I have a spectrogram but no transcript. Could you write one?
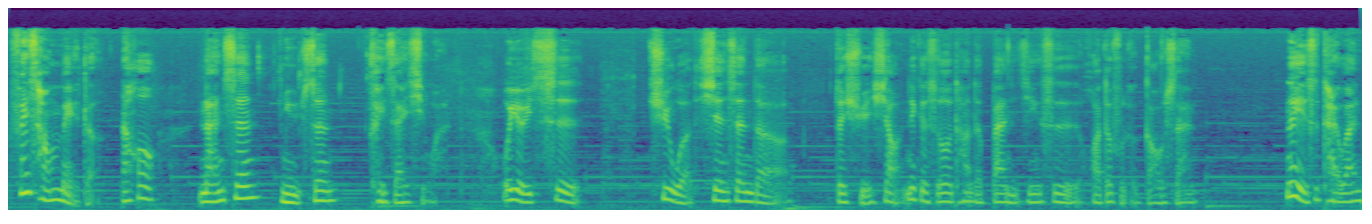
非常美的。然后男生女生可以在一起玩。我有一次去我先生的的学校，那个时候他的班已经是华德福的高三，那也是台湾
